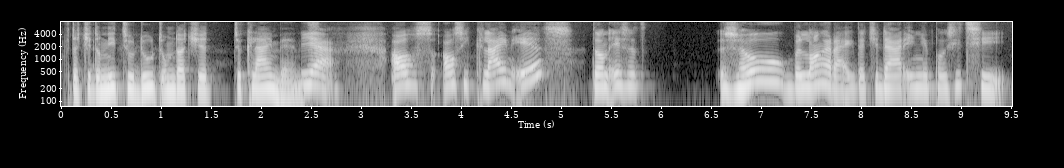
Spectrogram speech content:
of dat je er niet toe doet omdat je te klein bent. ja. Als, als hij klein is, dan is het zo belangrijk dat je daar in je positie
